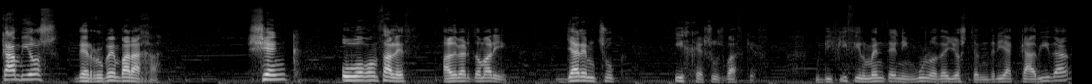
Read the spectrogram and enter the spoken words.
Cambios de Rubén Baraja. Schenk, Hugo González, Alberto Marí, Yaremchuk y Jesús Vázquez. Difícilmente ninguno de ellos tendría cabida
